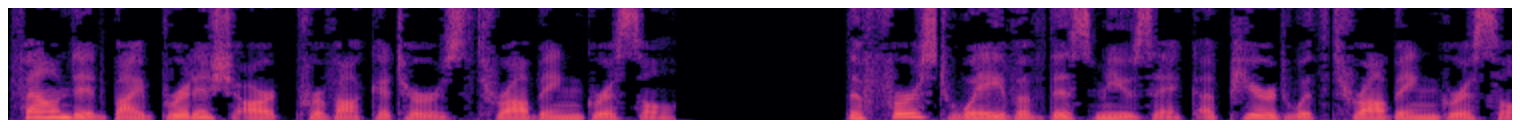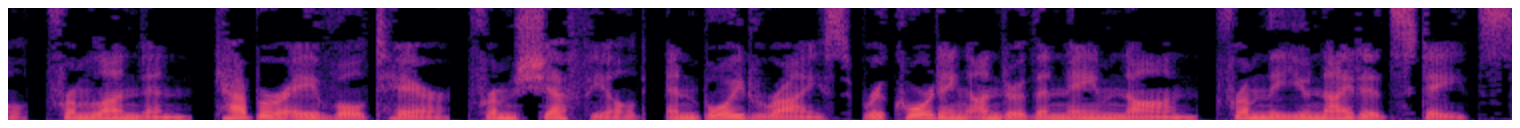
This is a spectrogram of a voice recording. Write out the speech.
founded by British art provocateurs Throbbing Gristle. The first wave of this music appeared with Throbbing Gristle, from London, Cabaret Voltaire, from Sheffield, and Boyd Rice recording under the name Non, from the United States.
